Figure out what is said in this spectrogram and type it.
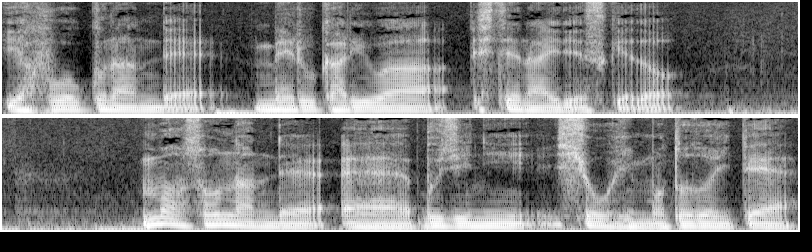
ヤフオクなんでメルカリはしてないですけど。まあそんなんで、えー、無事に商品も届いて、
